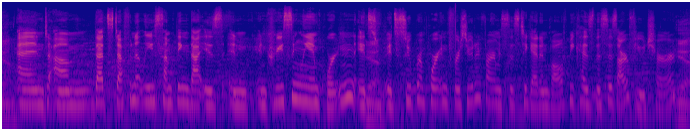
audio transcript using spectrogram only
yeah. And um, that's definitely something that is in, increasingly important. It's Yeah. it's super important for student pharmacists to get involved because this is our future. Yeah.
